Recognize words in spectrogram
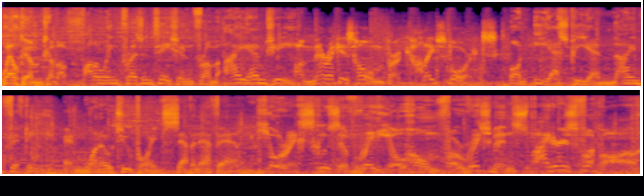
Welcome to the following presentation from IMG, America's home for college sports, on ESPN 950 and 102.7 FM. Your exclusive radio home for Richmond Spiders football.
